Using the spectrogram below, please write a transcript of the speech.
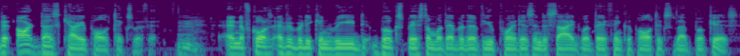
that art does carry politics with it, Hmm. and of course, everybody can read books based on whatever their viewpoint is and decide what they think the politics of that book is.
